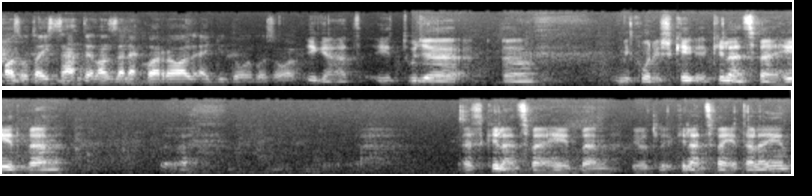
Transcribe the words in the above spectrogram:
azóta is számtalan zenekarral együtt dolgozol. Igen, hát itt ugye mikor is, 97-ben ez 97-ben jött, 97 elején,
